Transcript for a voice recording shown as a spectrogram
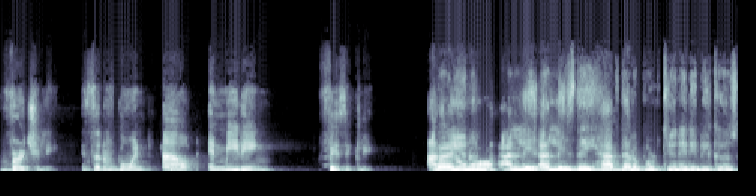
virtually instead of going out and meeting physically. but know. you know, at least at least they have that opportunity because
